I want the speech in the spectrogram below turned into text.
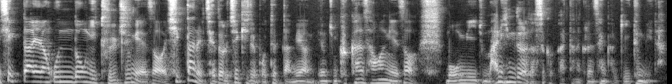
식단이랑 운동 이 둘 중에서 식단을 제대로 지키질 못했다면 이런 좀 극한 상황에서 몸이 좀 많이 힘들어졌을 것 같다는 그런 생각이 듭니다.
